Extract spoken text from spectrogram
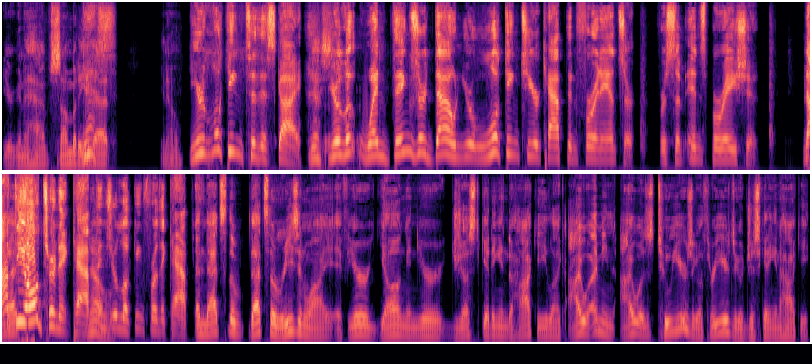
You're going to have somebody Yes. that you know. You're looking to this guy. Yes. You're look when things are down, you're looking to your captain for an answer, for some inspiration. Not the alternate captains. No. You're looking for the captain. and that's the that's the reason why if you're young and you're just getting into hockey like I I mean I was 2 years ago 3 years ago just getting into hockey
